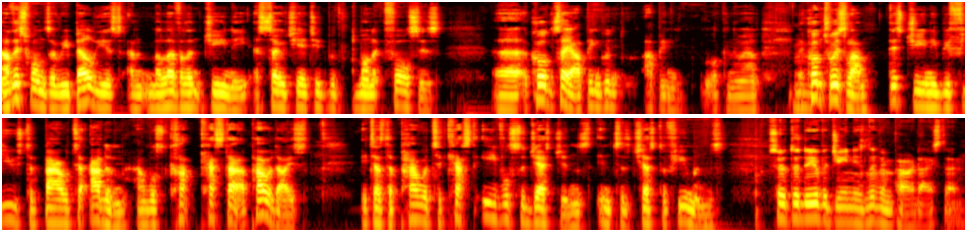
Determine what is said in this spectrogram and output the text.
Now, this one's a rebellious and malevolent genie associated with demonic forces. Uh, according to say, I've been good, I've been looking around. Mm. According to Islam, this genie refused to bow to Adam and was ca- cast out of paradise. It has the power to cast evil suggestions into the chest of humans. So, do the other genies live in paradise then?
